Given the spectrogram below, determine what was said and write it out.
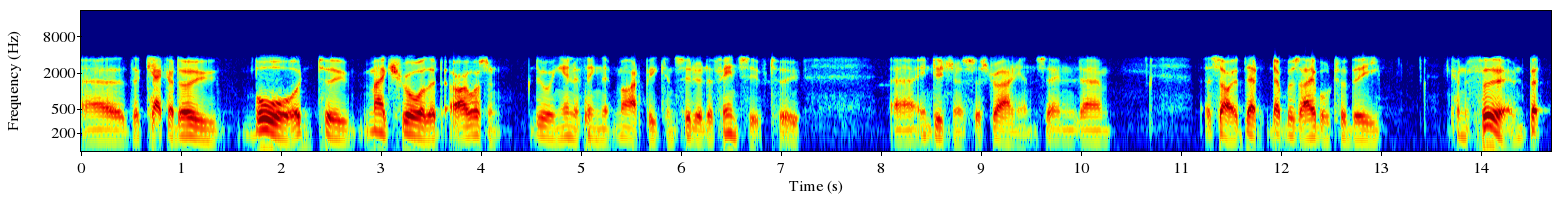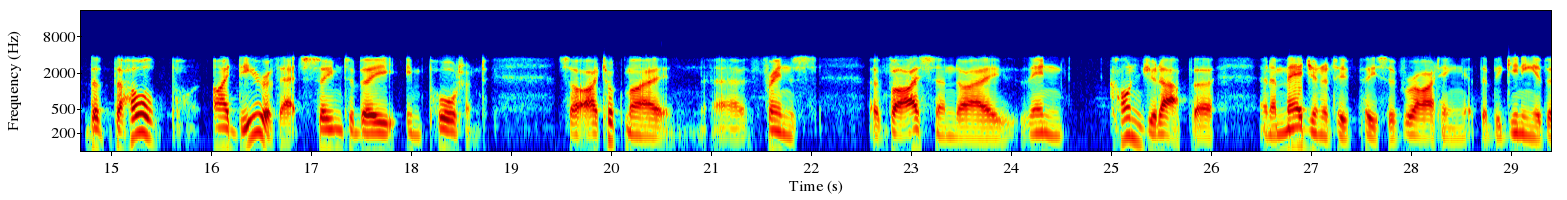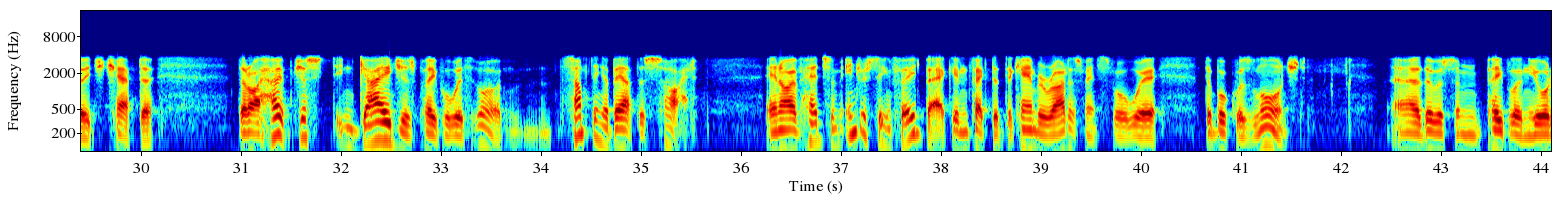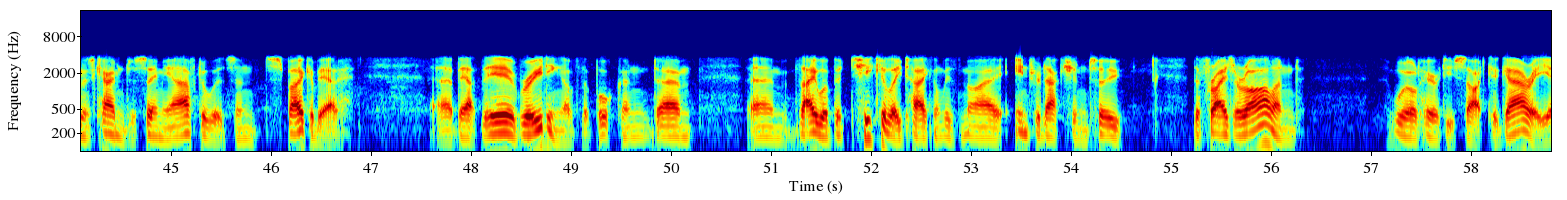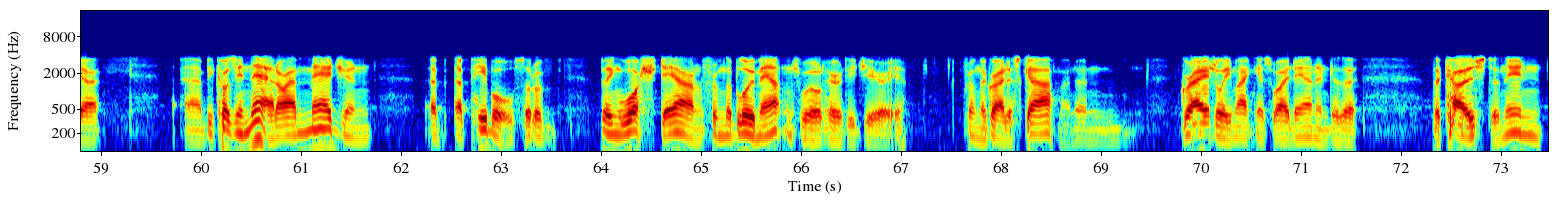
uh, the Kakadu board to make sure that I wasn't doing anything that might be considered offensive to uh, Indigenous Australians, and um, so that that was able to be confirmed. But the the whole idea of that seemed to be important. So I took my uh, friend's advice, and I then conjured up an imaginative piece of writing at the beginning of each chapter that I hope just engages people with oh, something about the site. And I've had some interesting feedback. In fact, at the Canberra Writers Festival, where the book was launched, uh, there were some people in the audience came to see me afterwards and spoke about uh, about their reading of the book, and um, um, they were particularly taken with my introduction to the Fraser Island World Heritage Site, K'gari. Uh, uh, because in that I imagine a, a, pebble sort of being washed down from the Blue Mountains World Heritage Area, from the Great Escarpment, and gradually making its way down into the the coast, and then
